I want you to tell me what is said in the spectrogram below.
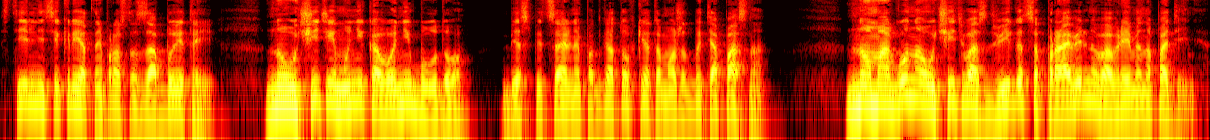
«Стиль не секретный, просто забытый. Но учить ему никого не буду. Без специальной подготовки это может быть опасно. Но могу научить вас двигаться правильно во время нападения.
